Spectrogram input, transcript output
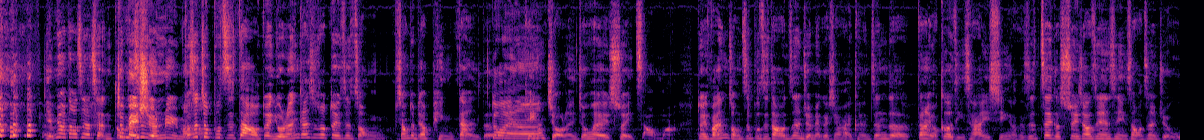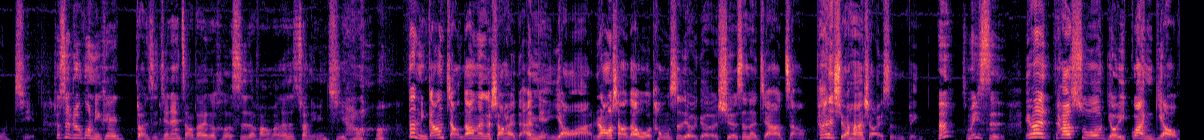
也没有到这个程度，就没旋律嘛，可是就不知道，对，有人应该是说对这种相对比较平淡的，对啊，听久了你就会睡着嘛。对，反正总之不知道，我真的觉得每个小孩可能真的，当然有个体差异性啊。可是这个睡觉这件事情上，我真的觉得无解。就是如果你可以短时间内找到一个合适的方法，那是算你运气好。但你刚刚讲到那个小孩的安眠药啊，让我想到我同事有一个学生的家长，他很喜欢他的小孩生病。嗯，什么意思？因为他说有一罐药，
